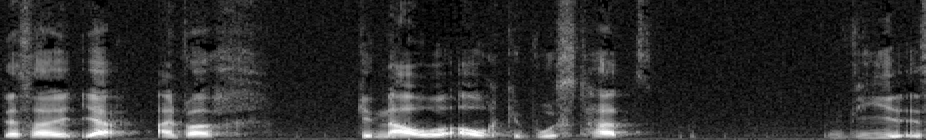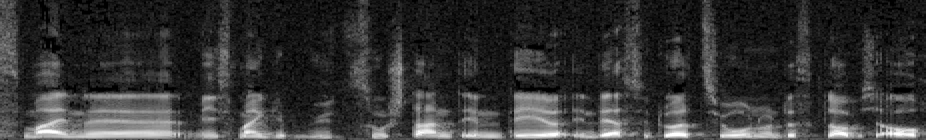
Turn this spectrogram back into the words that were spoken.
dass er ja einfach genau auch gewusst hat, wie ist meine, wie ist mein Gemütszustand in der, in der Situation und das glaube ich auch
